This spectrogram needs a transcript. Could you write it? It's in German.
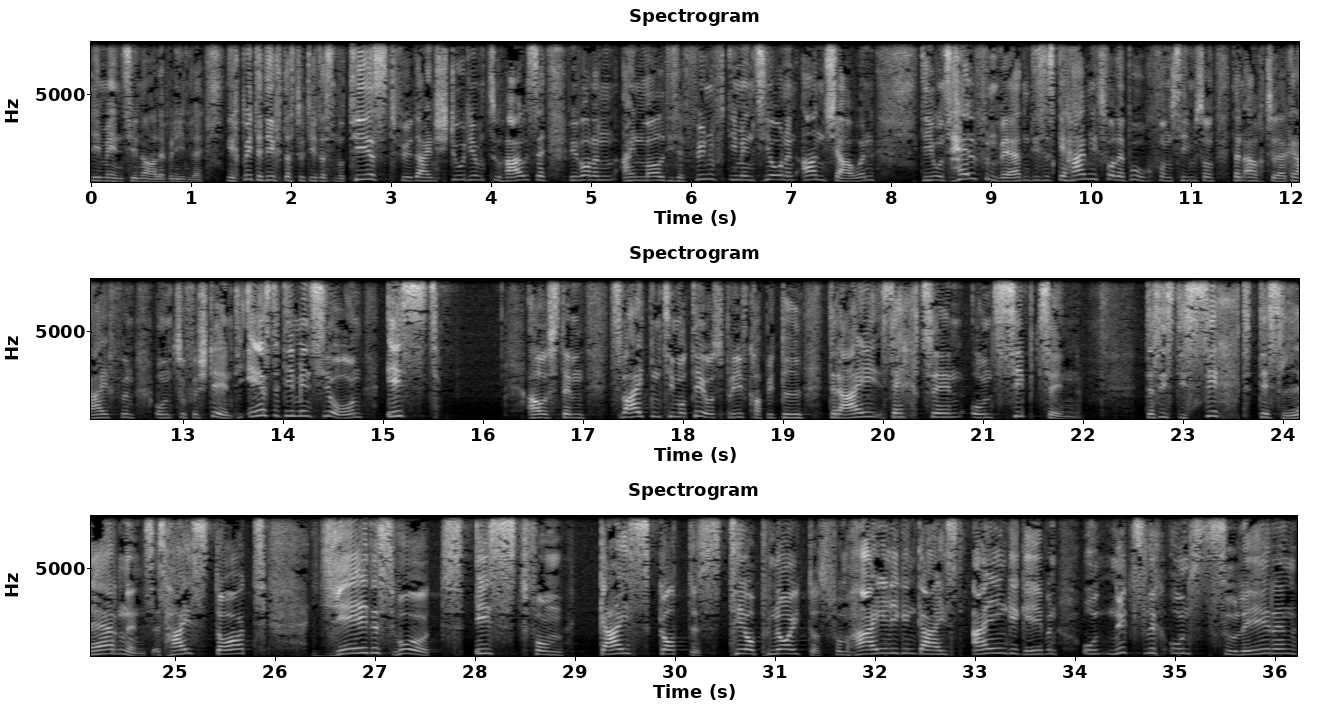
dimensionale Brille. Ich bitte dich, dass du dir das notierst für dein Studium zu Hause. Wir wollen einmal diese fünf Dimensionen anschauen, die uns helfen werden, dieses geheimnisvolle Buch von Simpson dann auch zu ergreifen und zu verstehen. Die erste Dimension ist aus dem zweiten Timotheusbrief, Kapitel 3, 16 und 17. Das ist die Sicht des Lernens. Es heißt dort, jedes Wort ist vom Geist Gottes, Theopneutos, vom Heiligen Geist eingegeben und nützlich uns zu lehren,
